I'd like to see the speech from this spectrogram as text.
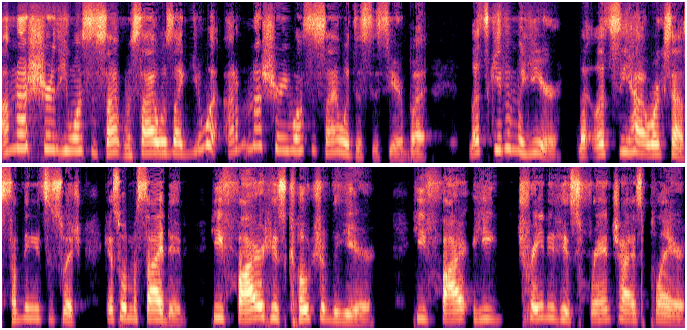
I'm not sure that he wants to sign. Masai was like, you know what? I'm not sure he wants to sign with us this year, but let's give him a year. Let, let's see how it works out. Something needs to switch. Guess what Masai did? He fired his coach of the year. He fired. He traded his franchise player,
